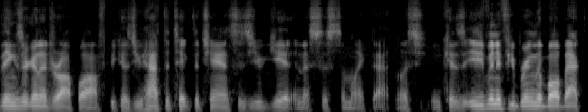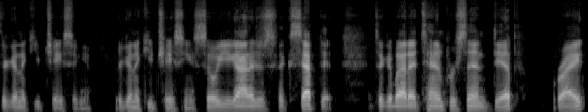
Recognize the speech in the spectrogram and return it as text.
things are going to drop off because you have to take the chances you get in a system like that. Unless because even if you bring the ball back, they're going to keep chasing you. They're going to keep chasing you. So you got to just accept it. Took about a 10% dip, right?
